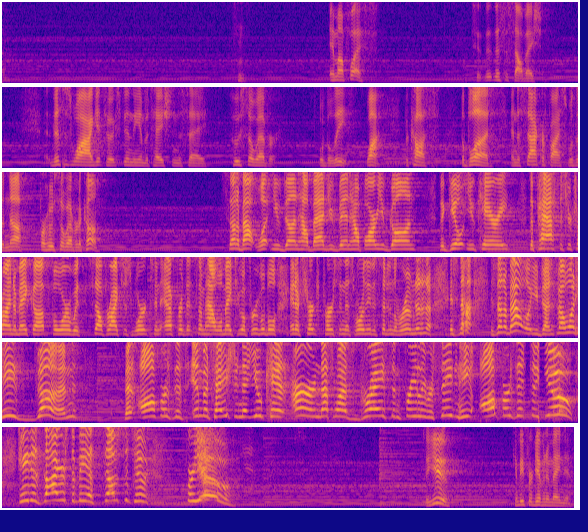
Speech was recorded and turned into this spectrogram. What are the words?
Hmm. in my place. See, this is salvation. This is why I get to extend the invitation to say, Whosoever would believe. Why? Because the blood and the sacrifice was enough for whosoever to come. It's not about what you've done, how bad you've been, how far you've gone, the guilt you carry, the past that you're trying to make up for with self righteous works and effort that somehow will make you approvable and a church person that's worthy to sit in the room. No, no, no. It's not, it's not about what you've done, it's about what He's done that offers this invitation that you can't earn. That's why it's grace and freely received, and He offers it to you. He desires to be a substitute for you. So you can be forgiven and made new.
